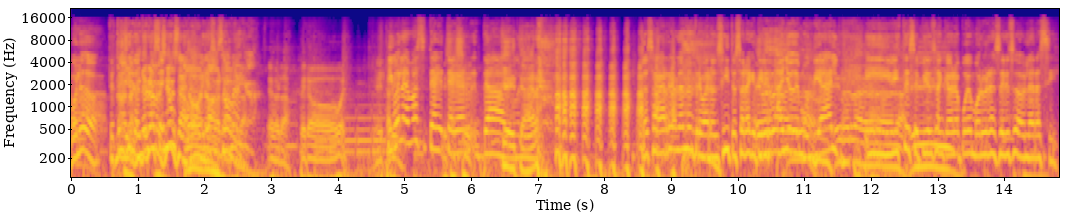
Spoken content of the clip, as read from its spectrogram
Boludo, te estoy No, diciendo, la no lo hace nunca. no, no, es verdad. Es verdad, pero bueno. está Igual bien. además te, Es te así. agarré. da, ¿Qué boludo. te agarra? Los agarré hablando entre varoncitos, ahora que Es tienen verdad, año de es verdad, mundial. es verdad, es y verdad, viste, se y- piensan que ahora pueden volver a hacer eso de hablar así.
